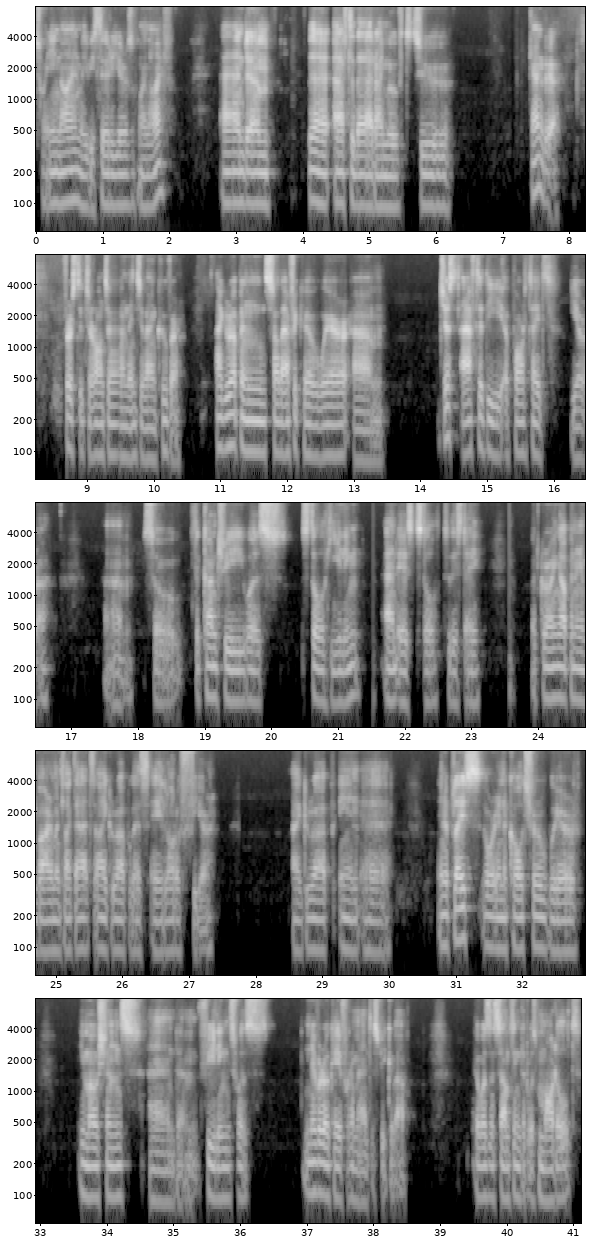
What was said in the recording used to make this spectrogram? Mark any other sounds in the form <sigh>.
29, maybe 30 years of my life. And um, the, after that, I moved to Canada, first to Toronto and then to Vancouver. I grew up in South Africa, where um, just after the apartheid era, um, so the country was still healing and is still to this day. But growing up in an environment like that, I grew up with a lot of fear I grew up in a in a place or in a culture where emotions and um, feelings was never okay for a man to speak about. It wasn't something that was modeled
